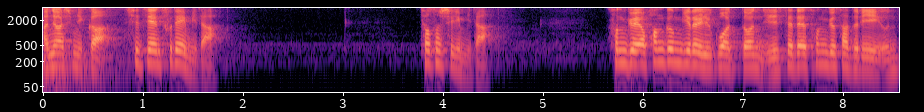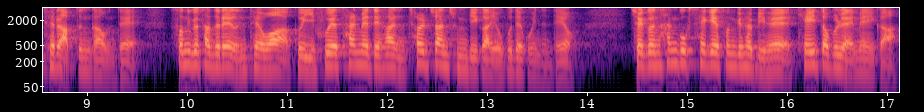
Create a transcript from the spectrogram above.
안녕하십니까. CGN 투데이입니다. 첫 소식입니다. 선교의 황금기를 일구었던 1세대 선교사들이 은퇴를 앞둔 가운데 선교사들의 은퇴와 그 이후의 삶에 대한 철저한 준비가 요구되고 있는데요. 최근 한국 세계 선교협의회 KWMA가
